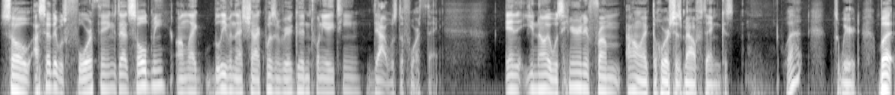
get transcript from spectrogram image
So I said there was four things that sold me on like believing that Shaq wasn't very good in 2018. That was the fourth thing, and you know it was hearing it from I don't like the horse's mouth thing because what? It's weird, but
